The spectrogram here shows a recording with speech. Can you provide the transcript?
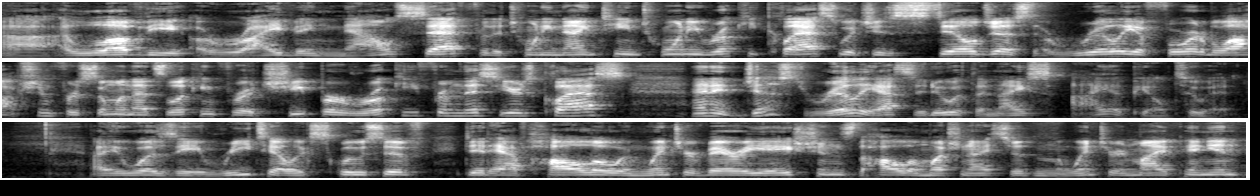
Uh, I love the Arriving Now set for the 2019 20 rookie class, which is still just a really affordable option for someone that's looking for a cheaper rookie from this year's class, and it just really has to do with a nice eye appeal to it. Uh, it was a retail exclusive, did have holo and winter variations. The holo much nicer than the winter, in my opinion.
